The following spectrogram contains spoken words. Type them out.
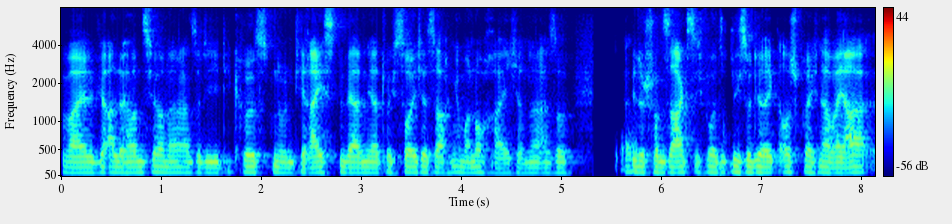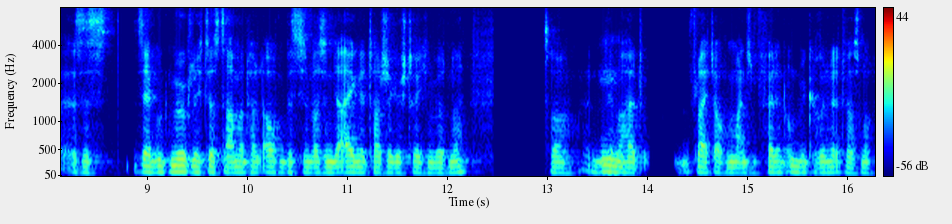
Weil wir alle hören es ja, ne? also die, die Größten und die Reichsten werden ja durch solche Sachen immer noch reicher. Ne? Also Ja. wie du schon sagst, ich wollte es nicht so direkt aussprechen, aber ja, es ist sehr gut möglich, dass damit halt auch ein bisschen was in die eigene Tasche gestrichen wird. Ne? So, indem Mhm. man halt vielleicht auch in manchen Fällen unbegründet etwas noch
